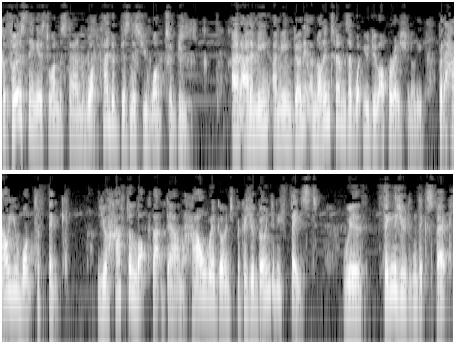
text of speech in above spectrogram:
The first thing is to understand what kind of business you want to be. And, and I mean, I mean, don't, not in terms of what you do operationally, but how you want to think you have to lock that down, how we're going to, because you're going to be faced with things you didn't expect,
